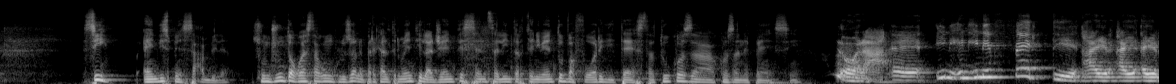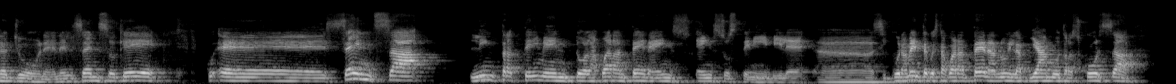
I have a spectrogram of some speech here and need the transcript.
Sì, è indispensabile. Sono giunto a questa conclusione perché altrimenti la gente senza l'intrattenimento va fuori di testa. Tu cosa, cosa ne pensi? Allora, eh, in, in, effetti hai, hai, hai, ragione, nel senso che eh, senza l'intrattenimento la quarantena è, ins- è insostenibile. Uh, sicuramente questa quarantena noi l'abbiamo trascorsa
